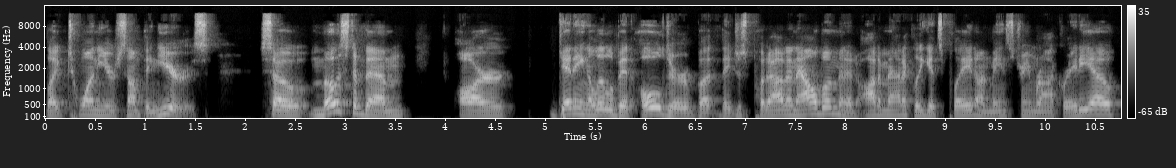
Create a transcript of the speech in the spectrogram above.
like 20 or something years. So most of them are getting a little bit older, but they just put out an album and it automatically gets played on mainstream rock radio.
